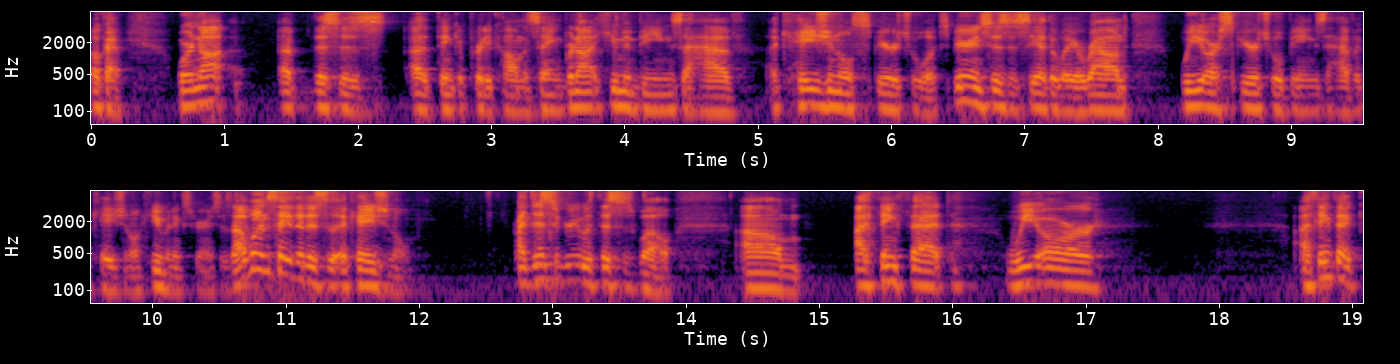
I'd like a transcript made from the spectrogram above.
Okay, we're not. Uh, this is, I think, a pretty common saying. We're not human beings that have occasional spiritual experiences. It's the other way around. We are spiritual beings that have occasional human experiences. I wouldn't say that it's occasional. I disagree with this as well. Um, I think that we are. I think that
